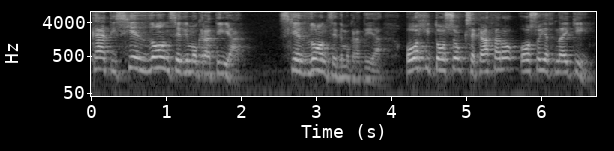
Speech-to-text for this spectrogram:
κάτι σχεδόν σε δημοκρατία. Σχεδόν σε δημοκρατία. Όχι τόσο ξεκάθαρο όσο η Αθηναϊκή.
